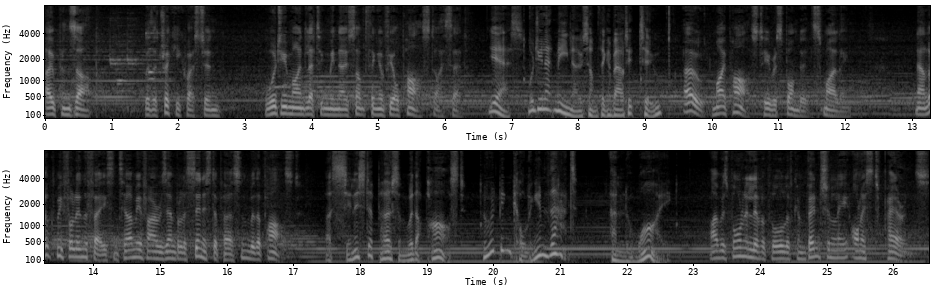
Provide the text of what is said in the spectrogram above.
opens up with a tricky question. Would you mind letting me know something of your past? I said. Yes, would you let me know something about it too? Oh, my past, he responded, smiling. Now look me full in the face and tell me if I resemble a sinister person with a past. A sinister person with a past. Who had been calling him that? And why? I was born in Liverpool of conventionally honest parents.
